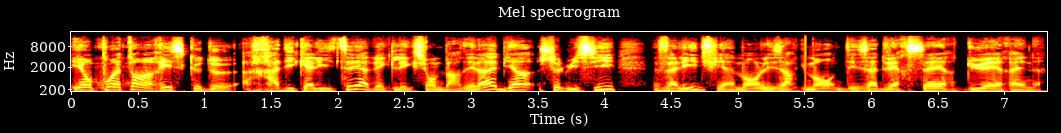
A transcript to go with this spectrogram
Et en pointant un risque de radicalité avec l'élection de Bardella, eh bien celui-ci valide finalement les arguments des adversaires du RN.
